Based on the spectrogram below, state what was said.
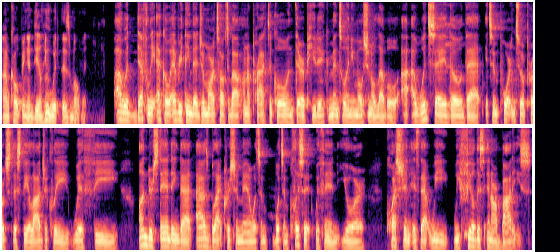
I'm coping and dealing with this moment. I would definitely echo everything that Jemar talked about on a practical and therapeutic, mental and emotional level. I, I, would say, though, that it's important to approach this theologically with the understanding that as Black Christian men, what's in, what's implicit within your question is that we we feel this in our bodies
